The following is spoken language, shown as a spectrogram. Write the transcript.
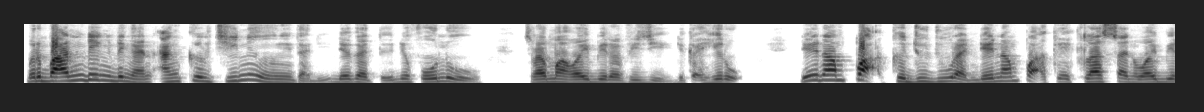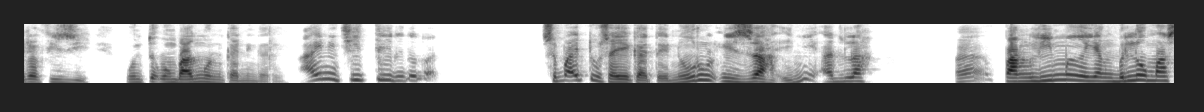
Berbanding dengan Uncle Cina ni tadi, dia kata dia follow ceramah YB Rafizi dekat Hero. Dia nampak kejujuran, dia nampak keikhlasan YB Rafizi untuk membangunkan negara. Ha, ini cerita dia tuan-tuan. Sebab itu saya kata Nurul Izzah ini adalah uh, panglima yang belum masuk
